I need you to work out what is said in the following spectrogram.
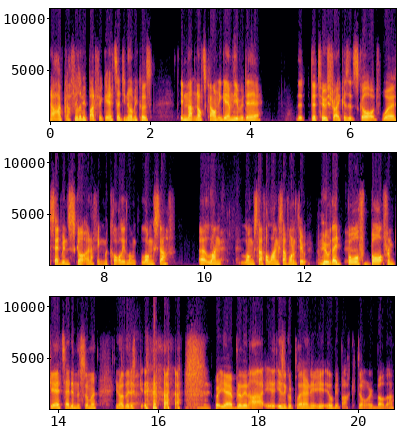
And I, I feel a bit bad for Gateshead, you know, because in that Notts County game the other day, the, the two strikers that scored were Cedwyn Scott and I think Macaulay Long, Longstaff, uh, Lang, Longstaff or Langstaff, one or two, who they both bought from Gateshead in the summer. You know, they just. but yeah, brilliant. Uh, he's a good player and he, he'll be back. Don't worry about that.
